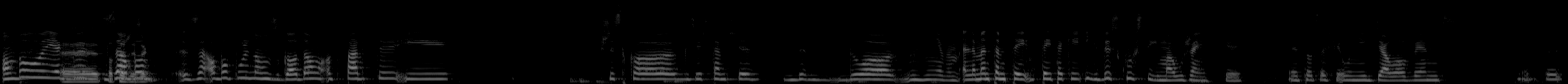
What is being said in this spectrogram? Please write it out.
On był jakby E, za, jest obo, za obopólną zgodą otwarty i wszystko gdzieś tam się by, było, mm, nie wiem, elementem tej, tej takiej ich dyskusji małżeńskiej, y, to co się u nich działo, więc jakby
